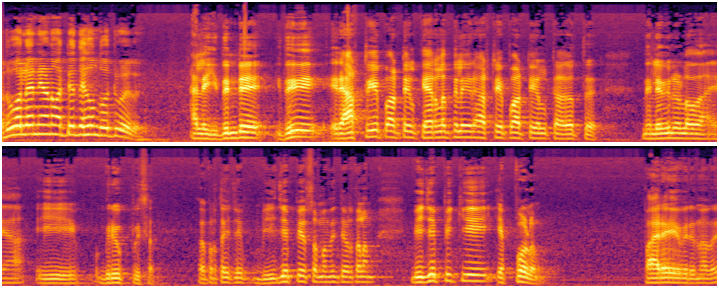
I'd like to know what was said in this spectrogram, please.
അതുപോലെ തന്നെയാണ് മറ്റേദ്ദേഹം തോറ്റുപോയത്. അല്ല ഇതിന്റെ ഇത് രാഷ്ട്രീയ പാർട്ടികൾ കേരളത്തിലെ രാഷ്ട്രീയ പാർട്ടികൾക്കകത്ത് നിലവിലുള്ളതായ ഈ ഗ്രൂപ്പിസം പ്രത്യേകിച്ച് ബി ജെ പിയെ സംബന്ധിച്ചിടത്തോളം ബി ജെ പിക്ക് എപ്പോഴും പാരയെ വരുന്നത്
